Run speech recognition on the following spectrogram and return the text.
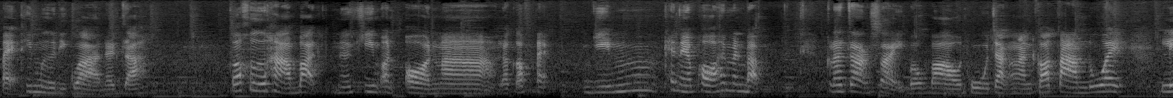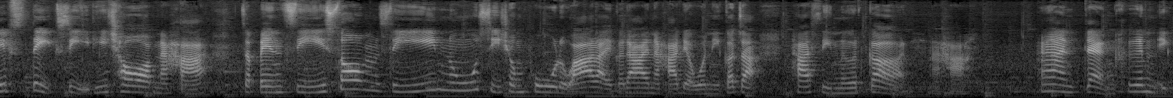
แปะที่มือดีกว่านะจ๊ะ ก็คือหาบัตรเนื้อครีมอ่อนๆมา แล้วก็แปะยิ้มแค่นี้พอให้มันแบบกระจ่างใสเบาๆผูจากนั้นก็ตามด้วยลิปสติกสีที่ชอบนะคะ จะเป็นสีส้ม สีนูดสีชมพูหรือว่าอะไรก็ได้นะคะ เดี๋ยววันนี้ก็จะทาสีเนิร์ดก่อนนะคะ ให้งานแจ่งขึ้นอีก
